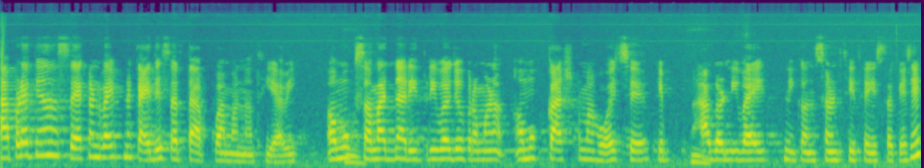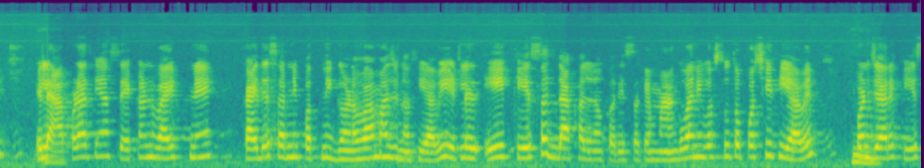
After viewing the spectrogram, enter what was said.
આપણે ત્યાં સેકન્ડ વાઇફને કાયદેસરતા આપવામાં નથી આવી. અમુક સમાજના રીત રિવાજો પ્રમાણે અમુક કાસ્ટમાં હોય છે કે આગળની વાઇફની કન્સર્નથી થઈ શકે છે. એટલે આપણા ત્યાં સેકન્ડ વાઇફને કાયદેસરની પત્ની ગણવામાં જ નથી આવી એટલે એ કેસ જ દાખલ ન કરી શકે. માંગવાની વસ્તુ તો પછીથી આવે પણ જ્યારે કેસ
